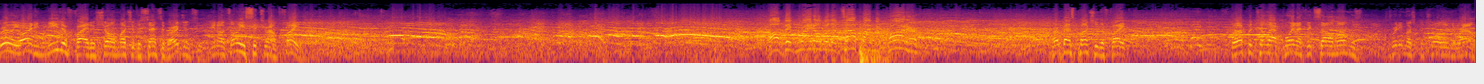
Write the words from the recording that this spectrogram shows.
Really, already neither fighter showing much of a sense of urgency. You know, it's only a six-round fight. Oh, big right over the top by McCarter. Best punch of the fight. But up until that point, I think Salamone was pretty much controlling the round.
